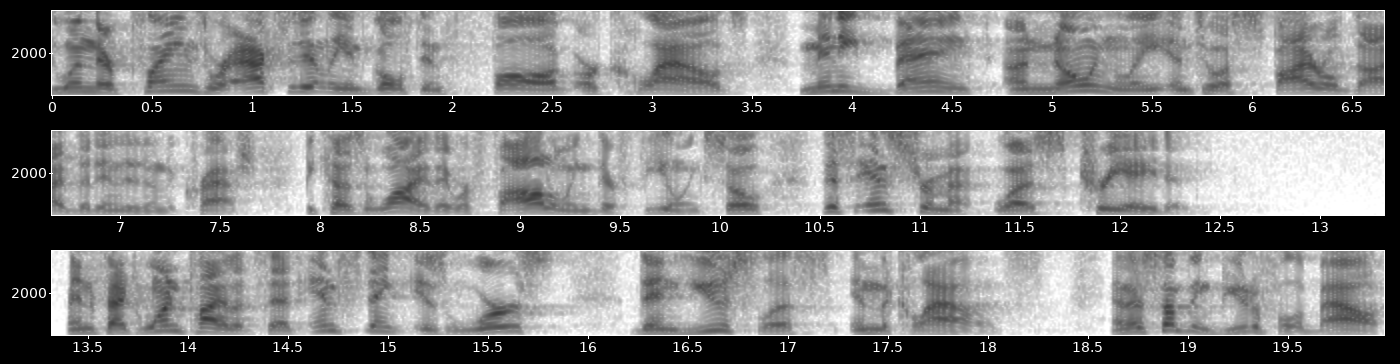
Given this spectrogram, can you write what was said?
when their planes were accidentally engulfed in fog or clouds, many banked unknowingly into a spiral dive that ended in a crash. Because why? They were following their feelings. So this instrument was created. And in fact, one pilot said, Instinct is worse than useless in the clouds. And there's something beautiful about,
